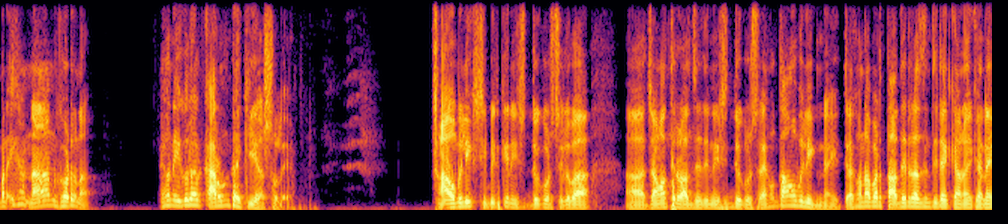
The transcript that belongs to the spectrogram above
মানে এখানে নানান ঘটনা। এখন এগুলোর কারণটা কি আসলে? আওয়ামী লীগ শিবিরকে নিষিদ্ধ করছিল বা জামাতের রাজনীতি নিষিদ্ধ করছিল, এখন তো আওয়ামী লীগ নাই। তো এখন আবার তাদের রাজনীতিটা কেন এখানে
